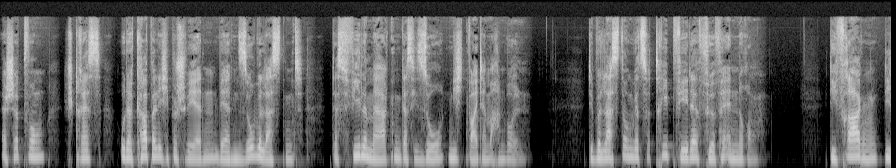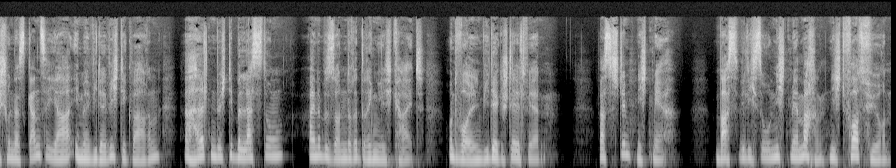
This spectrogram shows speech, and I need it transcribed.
Erschöpfung, Stress oder körperliche Beschwerden werden so belastend, dass viele merken, dass sie so nicht weitermachen wollen. Die Belastung wird zur Triebfeder für Veränderung. Die Fragen, die schon das ganze Jahr immer wieder wichtig waren, erhalten durch die Belastung eine besondere Dringlichkeit und wollen wieder gestellt werden. Was stimmt nicht mehr? Was will ich so nicht mehr machen, nicht fortführen?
